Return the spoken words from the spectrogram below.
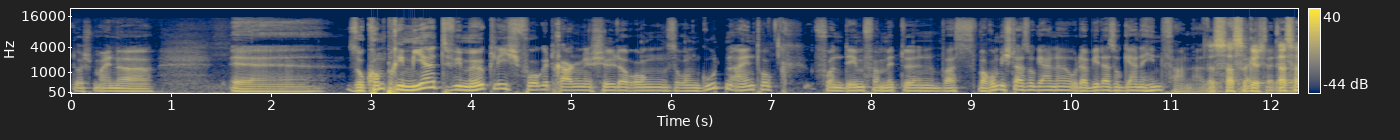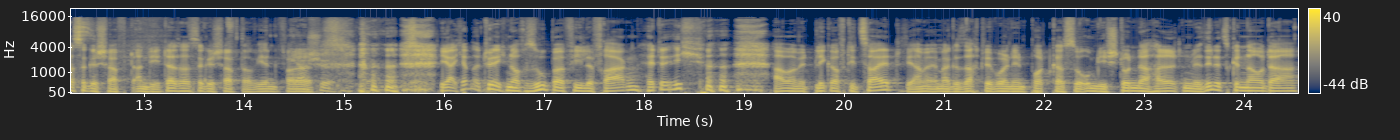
durch meine äh, so komprimiert wie möglich vorgetragene Schilderung so einen guten Eindruck von dem vermitteln, was, warum ich da so gerne oder wir da so gerne hinfahren. Also das hast, du, das hast du geschafft, Andi. Das hast du geschafft, auf jeden Fall. Ja, schön. Ja, ja ich habe natürlich noch super viele Fragen, hätte ich. Aber mit Blick auf die Zeit, wir haben ja immer gesagt, wir wollen den Podcast so um die Stunde halten. Wir sind jetzt genau da.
